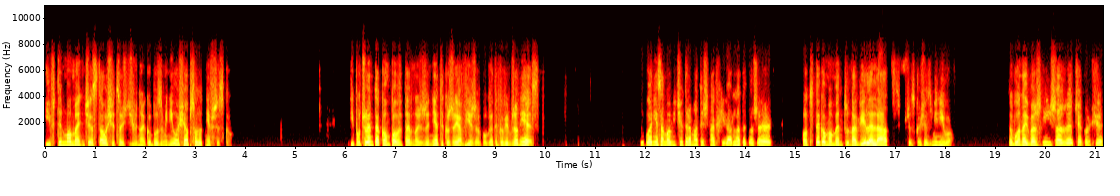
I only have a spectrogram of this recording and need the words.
I w tym momencie stało się coś dziwnego, bo zmieniło się absolutnie wszystko. I poczułem taką pewność, że nie tylko, że ja wierzę w Boga, tylko wiem, że On jest. To była niesamowicie dramatyczna chwila, dlatego że od tego momentu na wiele lat wszystko się zmieniło. To była najważniejsza rzecz, jaką się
